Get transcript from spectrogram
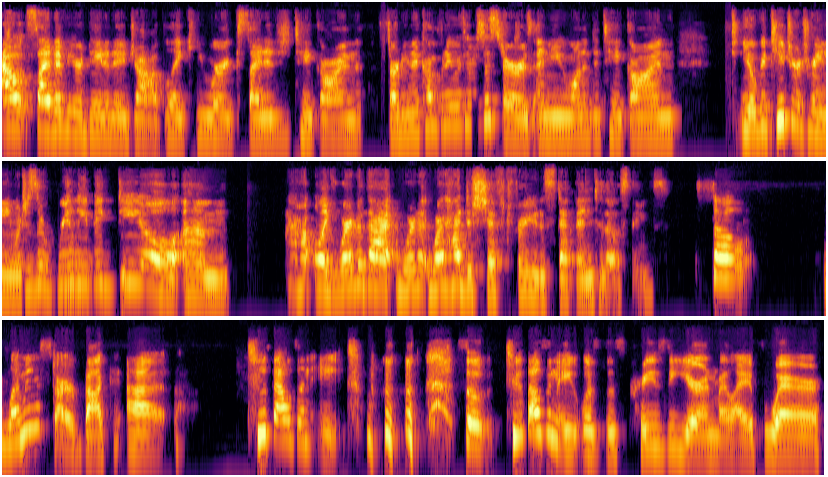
outside of your day to day job, like you were excited to take on starting a company with your sisters and you wanted to take on yoga teacher training, which is a really big deal. Um, how, like where did that where did what had to shift for you to step into those things? So let me start back at 2008 so 2008 was this crazy year in my life where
